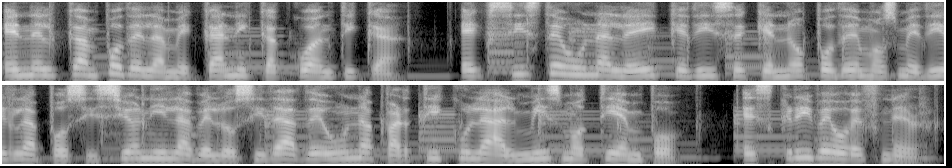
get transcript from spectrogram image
En el campo de la mecánica cuántica, Existe una ley que dice que no podemos medir la posición y la velocidad de una partícula al mismo tiempo, escribe Oefner.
